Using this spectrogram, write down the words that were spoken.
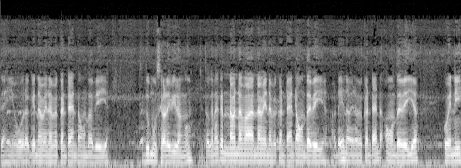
ਤੇ ਅਸੀਂ ਹੋਰ ਅੱਗੇ ਨਵੇਂ ਨਵੇਂ ਕੰਟੈਂਟ ਆਉਂਦਾ ਵੇ ਆ। ਸਿੱਧੂ ਮੂਸੇ ਵਾਲੇ ਵੀਰਾਂ ਨੂੰ ਜਿੱਤੋਂ ਕਹਿੰਦਾ ਕਿ ਨਵੇਂ ਨਵੇਂ ਨਵੇਂ ਨਵੇਂ ਕੰਟੈਂਟ ਆਉਂਦਾ ਵੇ ਆ ਸਾਡੇ ਨਵੇਂ ਨਵੇਂ ਕੰਟੈਂਟ ਆਉਂਦੇ ਵੇ ਆ। ਕੋਈ ਨਹੀਂ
